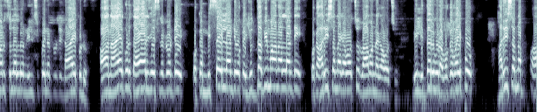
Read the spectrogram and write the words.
మనసులలో నిలిచిపోయినటువంటి నాయకుడు ఆ నాయకుడు తయారు చేసినటువంటి ఒక మిస్సైల్ లాంటి ఒక యుద్ధ విమానాలు లాంటి ఒక హరీష్ అన్న కావచ్చు రామన్న కావచ్చు వీళ్ళిద్దరు కూడా ఒకవైపు హరీష్ అన్న ఆ,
